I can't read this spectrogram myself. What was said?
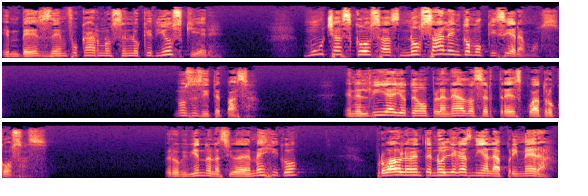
en vez de enfocarnos en lo que Dios quiere. Muchas cosas no salen como quisiéramos. No sé si te pasa. En el día yo tengo planeado hacer tres, cuatro cosas. Pero viviendo en la Ciudad de México, probablemente no llegas ni a la primera.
